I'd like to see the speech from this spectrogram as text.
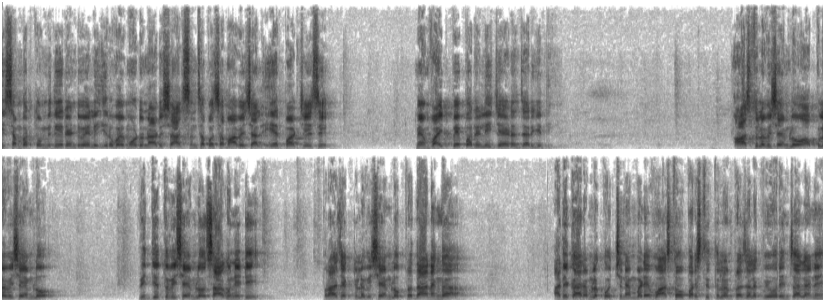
డిసెంబర్ తొమ్మిది రెండు వేల ఇరవై మూడు నాడు శాసనసభ సమావేశాలు ఏర్పాటు చేసి మేము వైట్ పేపర్ రిలీజ్ చేయడం జరిగింది. ఆస్తుల విషయంలో అప్పుల విషయంలో విద్యుత్ విషయంలో సాగునీటి ప్రాజెక్టుల విషయంలో ప్రధానంగా అధికారంలోకి వచ్చినెంబడే వాస్తవ పరిస్థితులను ప్రజలకు వివరించాలని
